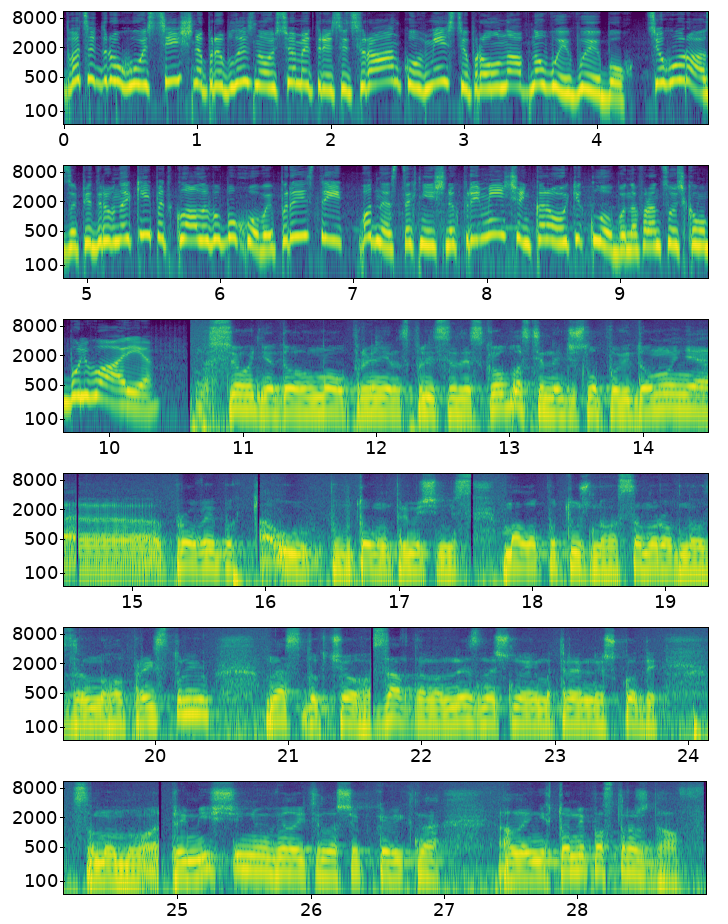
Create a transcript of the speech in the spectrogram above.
22 січня приблизно о 7.30 ранку в місті пролунав новий вибух. Цього разу підривники підклали вибуховий пристрій в одне з технічних приміщень караоке-клубу на французькому бульварі. Сьогодні до головного управління Нацполіції Одеської області надійшло повідомлення е, про вибух у побутовому приміщенні малопотужного саморобного зривного пристрою, внаслідок чого завдано незначної матеріальної шкоди самому приміщенню, вилетіла шибка вікна, але ніхто не постраждав.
